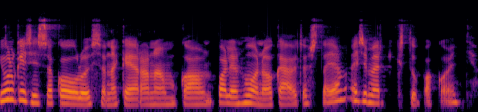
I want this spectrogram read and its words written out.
Julkisissa kouluissa näkee Ranan mukaan paljon huonoa käytöstä ja esimerkiksi tupakointia.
